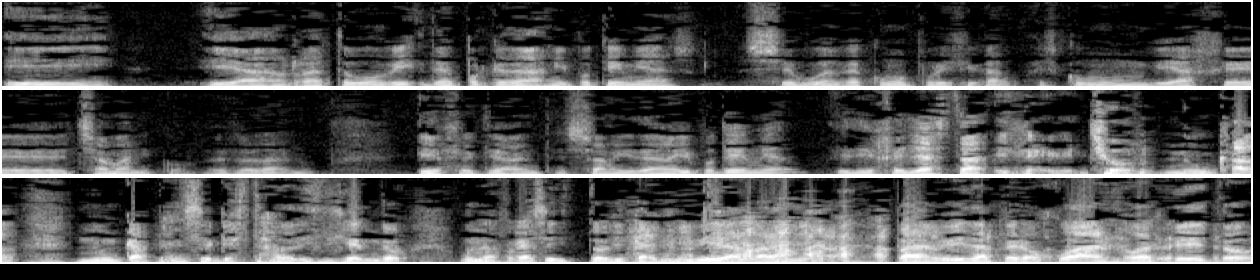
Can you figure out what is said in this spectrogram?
Y, y al rato volví, de, porque de las hipotimias se vuelve como purificado, es como un viaje chamánico, es verdad, ¿no? Y efectivamente, salí de la hipotimia y dije, ya está. Y yo nunca, nunca pensé que estaba diciendo una frase histórica en mi vida, para mi, para mi vida, pero Juan lo ha escrito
